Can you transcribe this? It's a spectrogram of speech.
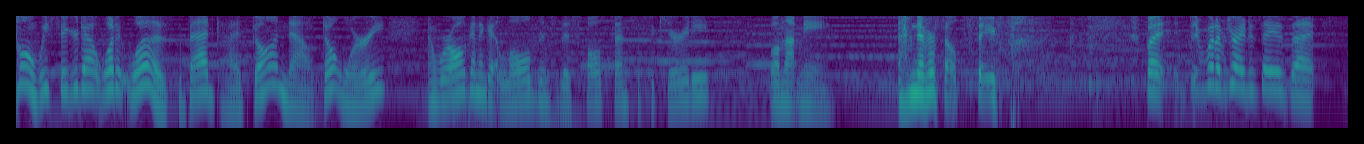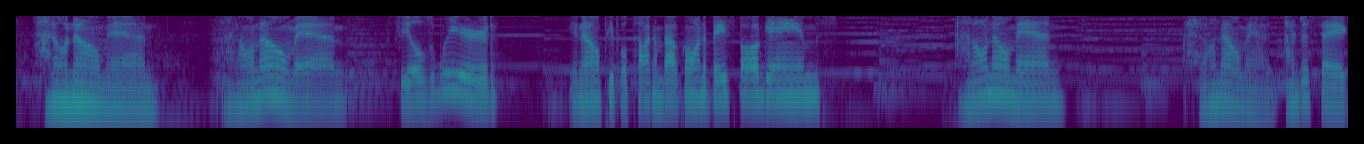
oh, we figured out what it was. The bad guy's gone now. Don't worry. And we're all going to get lulled into this false sense of security. Well, not me. I've never felt safe. but what I'm trying to say is that I don't know, man. I don't know, man. Feels weird. You know, people talking about going to baseball games. I don't know, man. I don't know, man. I'm just saying,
